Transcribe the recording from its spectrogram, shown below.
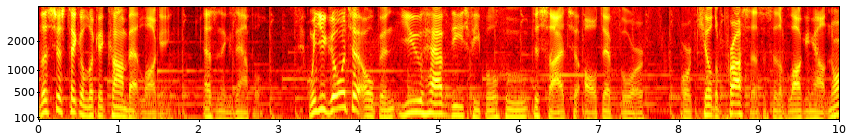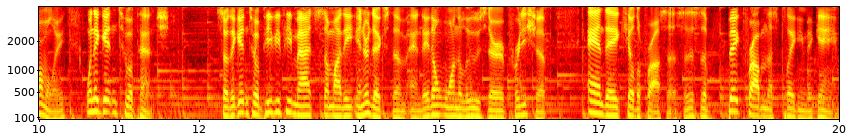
Let's just take a look at combat logging as an example. When you go into open, you have these people who decide to alt F4 or kill the process instead of logging out normally when they get into a pinch. So they get into a PvP match, somebody interdicts them, and they don't want to lose their pretty ship, and they kill the process. And this is a big problem that's plaguing the game.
